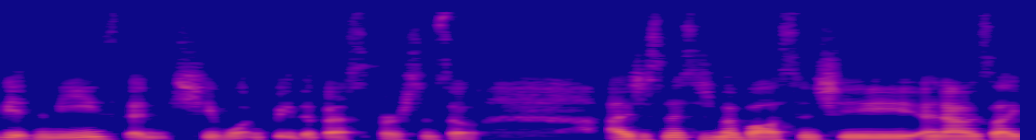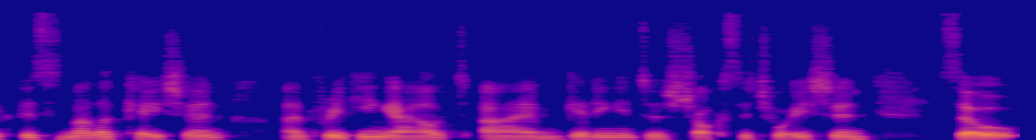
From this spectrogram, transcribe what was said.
Vietnamese, then she won't be the best person. So I just messaged my boss and she and I was like, "This is my location. I'm freaking out. I'm getting into a shock situation. So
